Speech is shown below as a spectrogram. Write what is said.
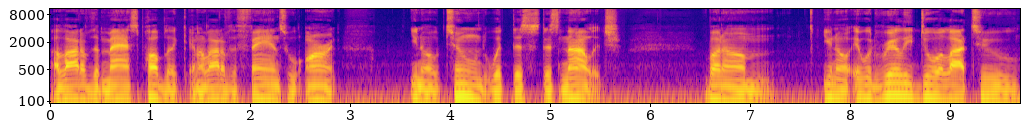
a lot of the mass public and a lot of the fans who aren't, you know, tuned with this this knowledge. But um, you know, it would really do a lot to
